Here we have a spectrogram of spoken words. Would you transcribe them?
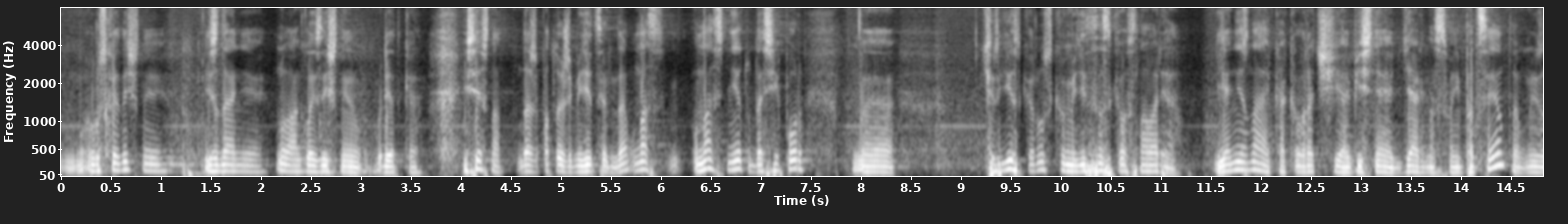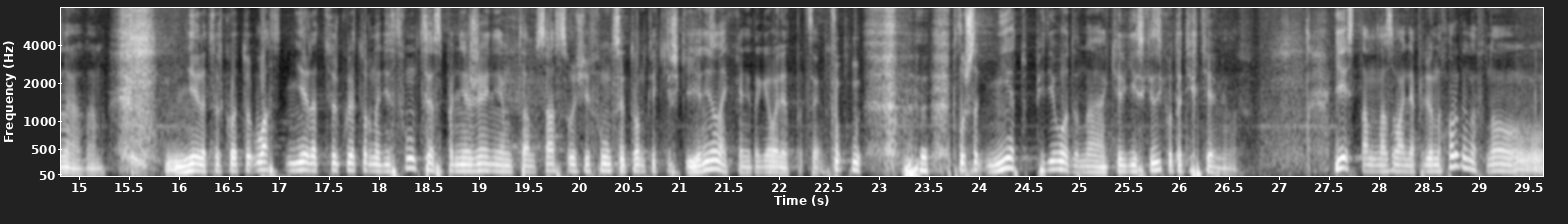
Русскоязычные издания, ну, англоязычные редко. Естественно, даже по той же медицине. Да? У, нас, у нас нету до сих пор э, киргизско-русского медицинского словаря. Я не знаю, как врачи объясняют диагноз своим пациентам, не знаю, там, нейроциркулятор... у вас нейроциркуляторная дисфункция с понижением там, всасывающей функции тонкой кишки. Я не знаю, как они это говорят пациентам. Потому что нет перевода на киргизский язык вот этих терминов. Есть там название определенных органов, но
